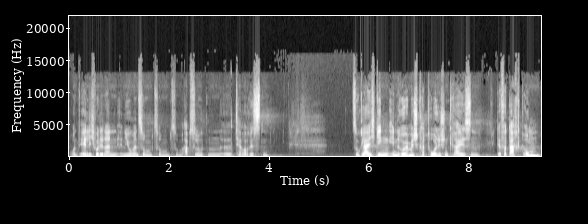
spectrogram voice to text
Und ähnlich wurde dann Newman zum, zum, zum absoluten äh, Terroristen. Zugleich ging in römisch-katholischen Kreisen der Verdacht um,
